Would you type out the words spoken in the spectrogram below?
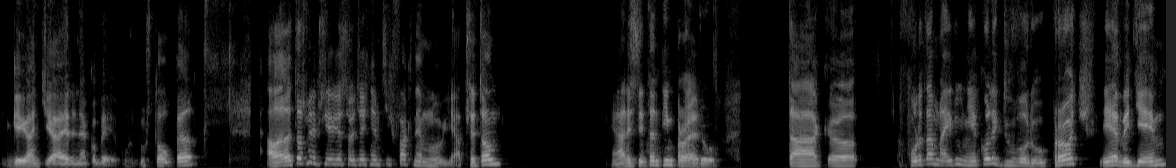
giganti a jeden jakoby ustoupil. Ale letos mi přijde, že se o těch Němcích fakt nemluví. A přitom, já když si ten tým projedu, tak uh, furt tam najdu několik důvodů, proč je vidím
